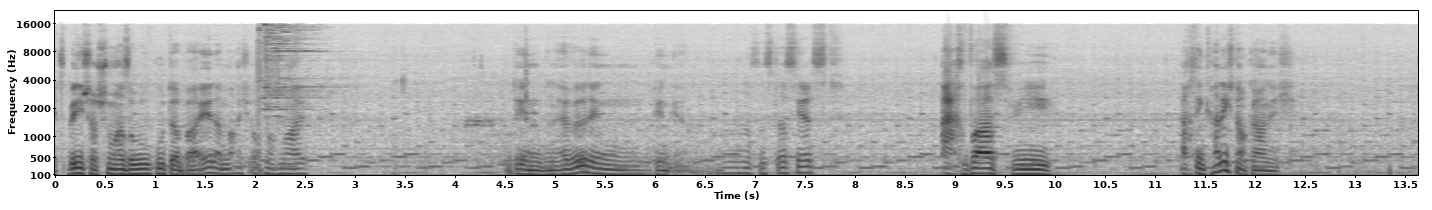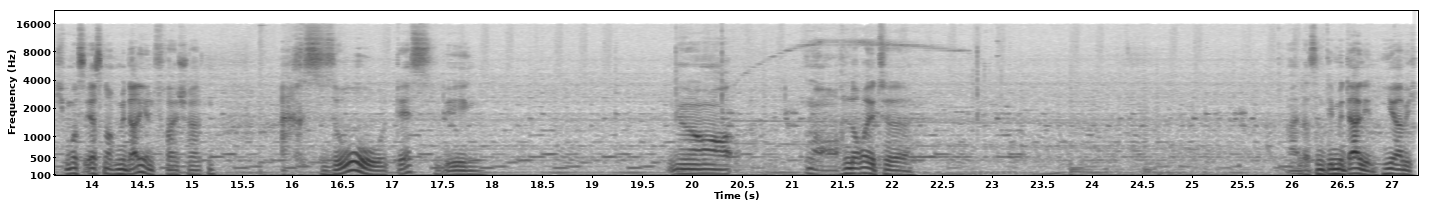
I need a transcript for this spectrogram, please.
Jetzt bin ich doch schon mal so gut dabei. Dann mache ich auch noch mal den Level, den, den, was ist das jetzt? Ach was, wie? Ach, den kann ich noch gar nicht. Ich muss erst noch Medaillen freischalten. Ach so, deswegen. Ja. Oh, Leute. Ah, das sind die Medaillen. Hier habe ich.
